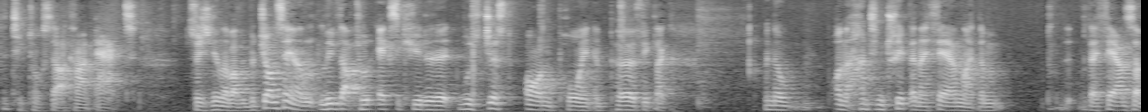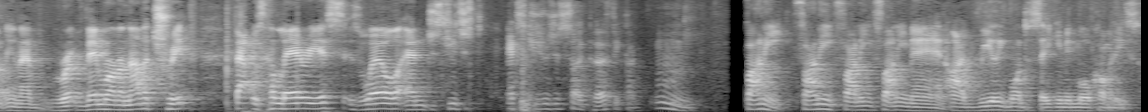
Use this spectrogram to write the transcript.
the TikTok star, can't act, so she didn't live up to it. But John Cena lived up to it, executed it, was just on point and perfect. Like when they were on the hunting trip and they found like them, they found something and they then were on another trip. That was hilarious as well, and just he just execution was just so perfect. Like, mm, funny, funny, funny, funny man. I really want to see him in more comedies.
